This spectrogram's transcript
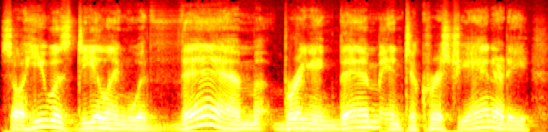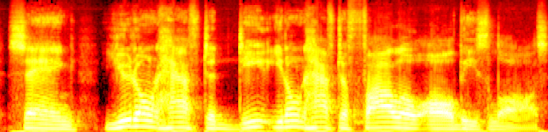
So he was dealing with them, bringing them into Christianity, saying you don't have to de- you don't have to follow all these laws,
